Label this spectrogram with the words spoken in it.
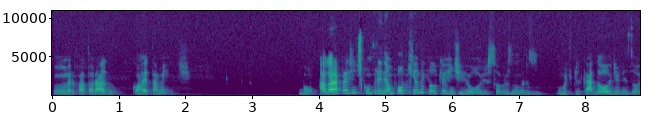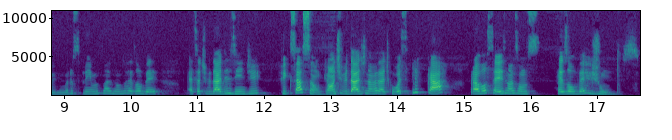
um número fatorado corretamente. Bom, agora para a gente compreender um pouquinho daquilo que a gente viu hoje sobre os números multiplicador, divisor e números primos, nós vamos resolver essa atividadezinha de fixação, que é uma atividade, na verdade, que eu vou explicar para vocês, nós vamos resolver juntos.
